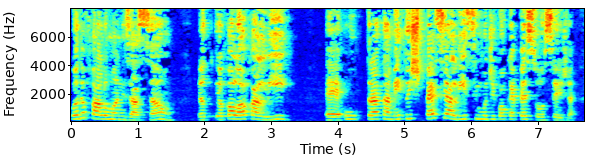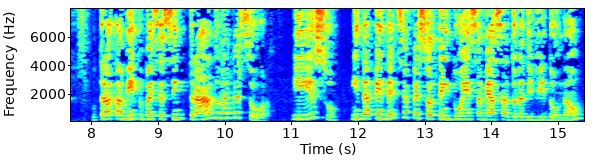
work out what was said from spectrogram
Quando eu falo humanização, eu, eu coloco ali é, o tratamento especialíssimo de qualquer pessoa, ou seja, o tratamento vai ser centrado na pessoa. E isso, independente se a pessoa tem doença ameaçadora de vida ou não,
